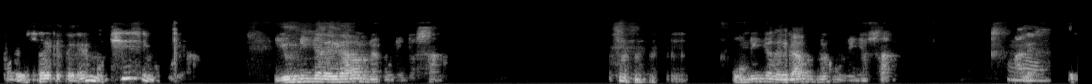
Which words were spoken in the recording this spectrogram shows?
Por eso hay que tener muchísimo cuidado. Y un niño delgado no es un niño sano. un niño delgado no es un niño sano. ¿Vale? No. Es,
